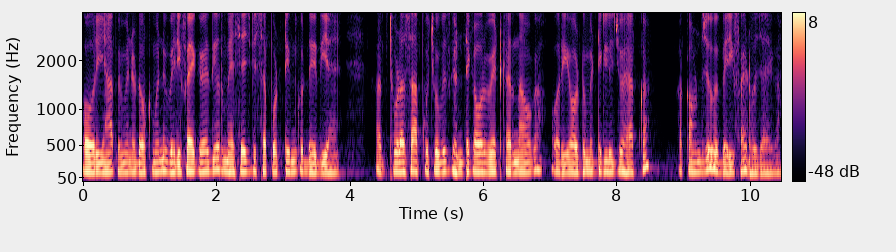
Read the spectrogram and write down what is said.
और यहाँ पे मैंने डॉक्यूमेंट में वेरीफाई कर दिया और मैसेज भी सपोर्ट टीम को दे दिया है। अब थोड़ा सा आपको 24 घंटे का और वेट करना होगा और ये ऑटोमेटिकली जो है आपका अकाउंट जो है वेरीफाइड हो जाएगा।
